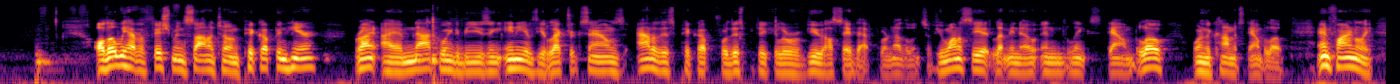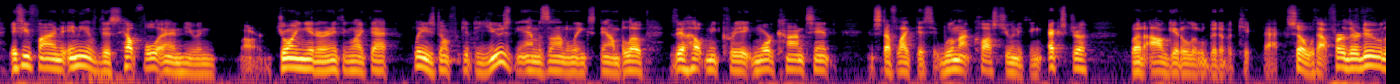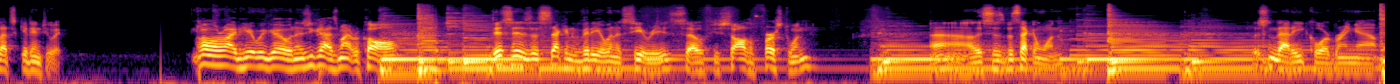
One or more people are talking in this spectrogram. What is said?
Although we have a Fishman Sonotone pickup in here, right, I am not going to be using any of the electric sounds out of this pickup for this particular review. I'll save that for another one. So if you want to see it, let me know in the links down below or in the comments down below. And finally, if you find any of this helpful and you are enjoying it or anything like that, please don't forget to use the Amazon links down below. They'll help me create more content and stuff like this. It will not cost you anything extra, but I'll get a little bit of a kickback. So without further ado, let's get into it. All right, here we go. And as you guys might recall, this is the second video in a series. So if you saw the first one, uh, this is the second one. Listen to that E chord ring out.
